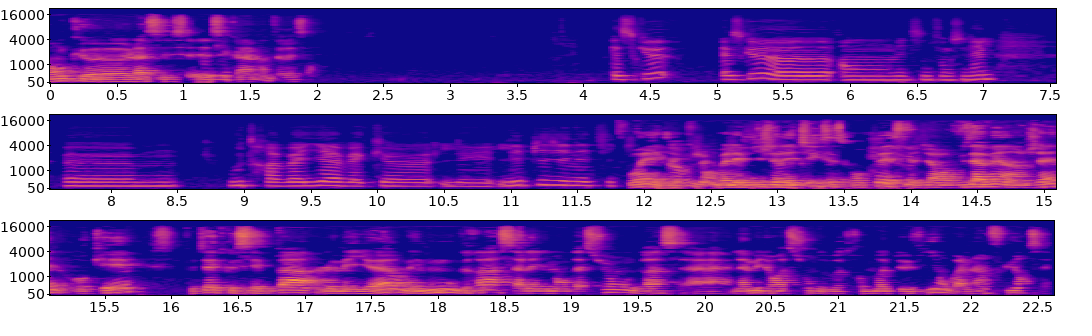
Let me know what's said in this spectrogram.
Donc euh, là, c'est quand même intéressant. Est-ce que, est-ce que euh, en médecine fonctionnelle, euh, vous travaillez avec euh, l'épigénétique Oui, exactement. pas L'épigénétique, c'est ce qu'on fait. C'est-à-dire, vous avez un gène, ok, peut-être que c'est pas le meilleur, mais nous, grâce à l'alimentation, grâce à l'amélioration de votre mode de vie, on va l'influencer.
